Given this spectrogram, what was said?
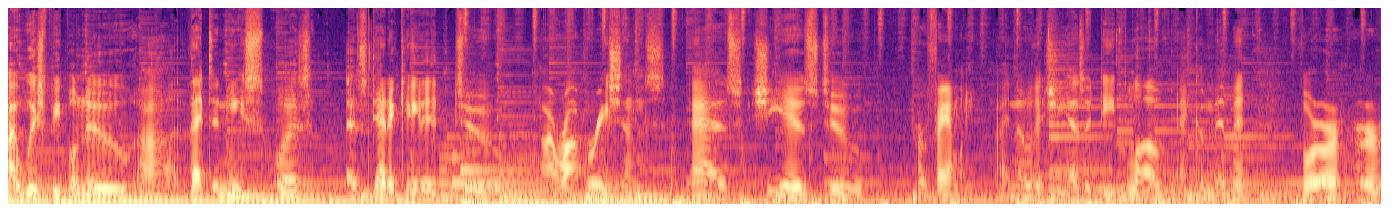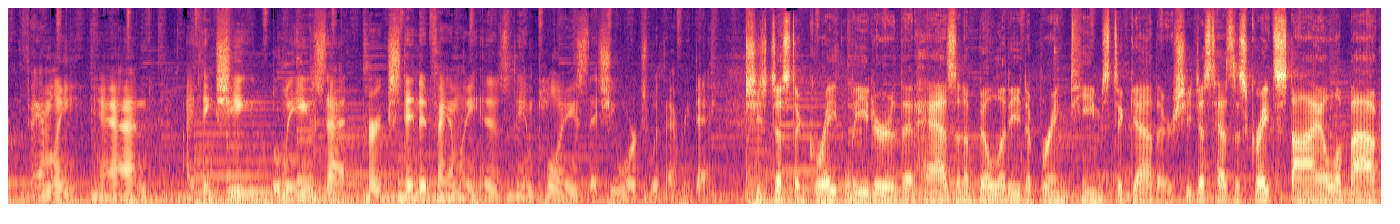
I wish people knew uh, that Denise was as dedicated to our operations as she is to her family. I know that she has a deep love and commitment for her family and I think she believes that her extended family is the employees that she works with every day. She's just a great leader that has an ability to bring teams together. She just has this great style about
